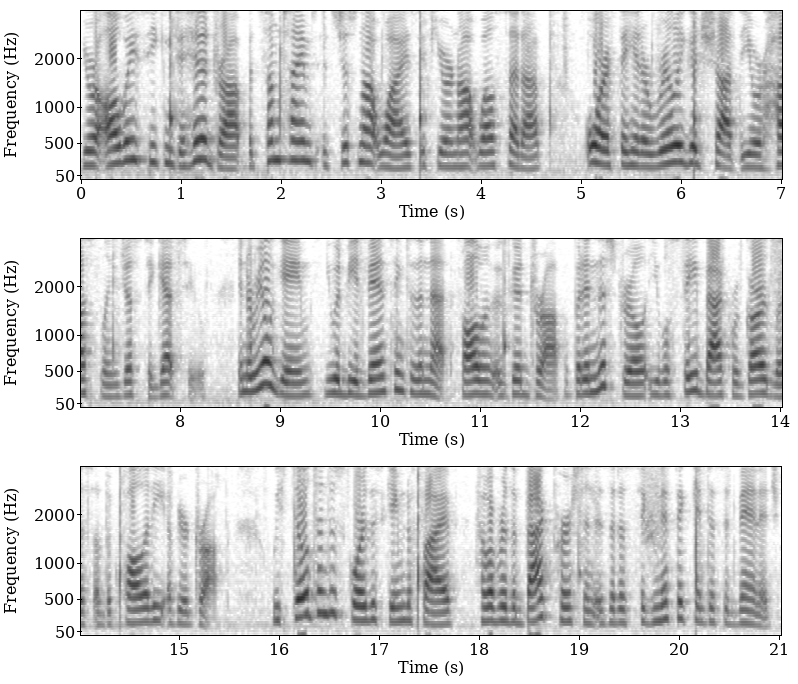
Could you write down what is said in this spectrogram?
You are always seeking to hit a drop, but sometimes it's just not wise if you are not well set up or if they hit a really good shot that you are hustling just to get to. In a real game, you would be advancing to the net following a good drop, but in this drill, you will stay back regardless of the quality of your drop. We still tend to score this game to 5, however the back person is at a significant disadvantage,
